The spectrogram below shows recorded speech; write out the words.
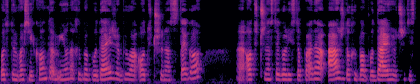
pod tym właśnie kątem i ona chyba bodajże była od 13, e, od 13 listopada aż do chyba bodajże 30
